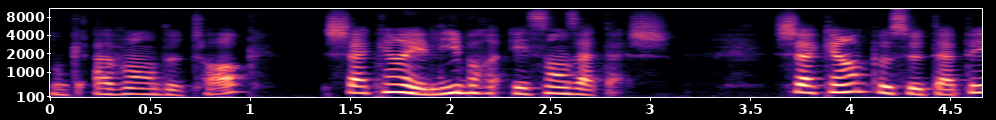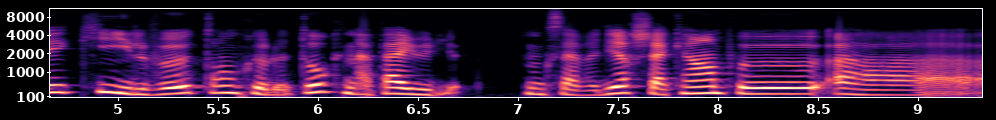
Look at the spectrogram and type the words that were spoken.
donc avant the talk, chacun est libre et sans attache. Chacun peut se taper qui il veut tant que le talk n'a pas eu lieu. Donc ça veut dire chacun peut euh,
